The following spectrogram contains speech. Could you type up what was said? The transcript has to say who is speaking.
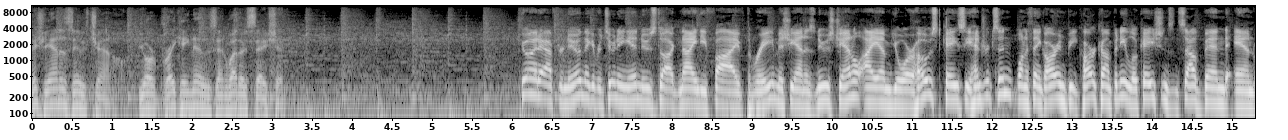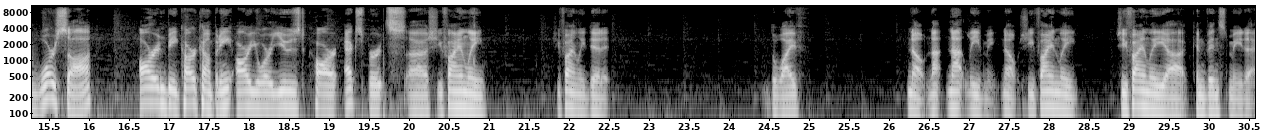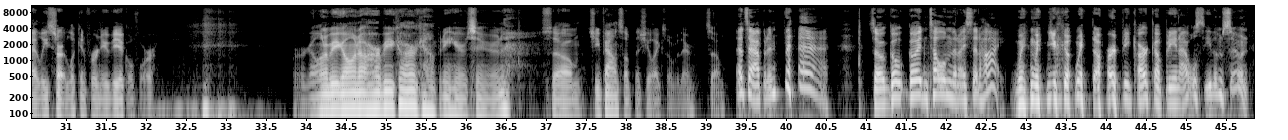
Speaker 1: Michiana's news channel, your breaking news and weather station.
Speaker 2: Good afternoon. Thank you for tuning in. News Talk 95.3, Michiana's news channel. I am your host, Casey Hendrickson. Want to thank R&B Car Company, locations in South Bend and Warsaw. R&B Car Company are your used car experts. Uh, she finally, she finally did it. The wife, no, not not leave me. No, she finally, she finally uh, convinced me to at least start looking for a new vehicle for her. We're going to be going to RB Car Company here soon. So she found something she likes over there. So that's happening. so go go ahead and tell them that I said hi when, when you go into RB Car Company, and I will see them soon.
